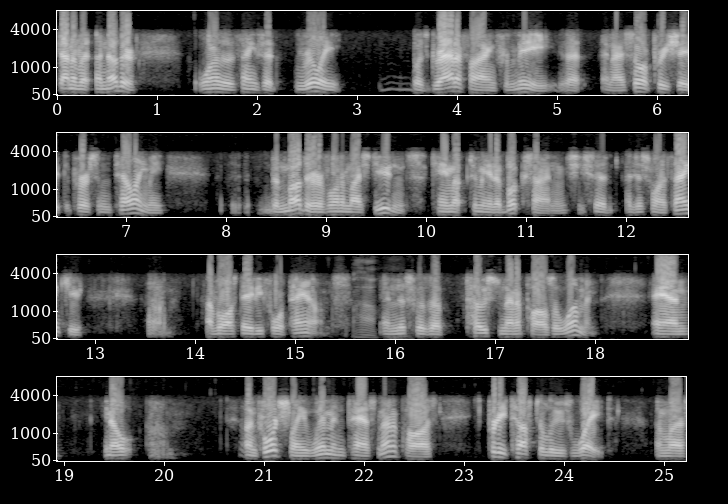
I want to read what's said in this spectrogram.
kind of a, another one of the things that really was gratifying for me that, and I so appreciate the person telling me. The mother of one of my students came up to me at a book signing. And she said, "I just want to thank you. Um, I've lost 84 pounds, Wow. and this was a postmenopausal woman. And you know, um, unfortunately, women past menopause, it's pretty tough to lose weight unless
